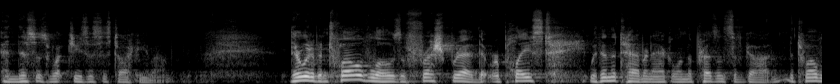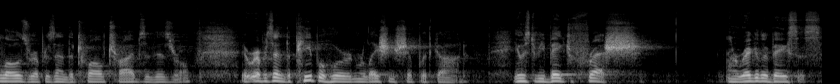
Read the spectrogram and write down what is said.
And this is what Jesus is talking about. There would have been 12 loaves of fresh bread that were placed within the tabernacle in the presence of God. The 12 loaves represented the 12 tribes of Israel. It represented the people who were in relationship with God. It was to be baked fresh on a regular basis.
